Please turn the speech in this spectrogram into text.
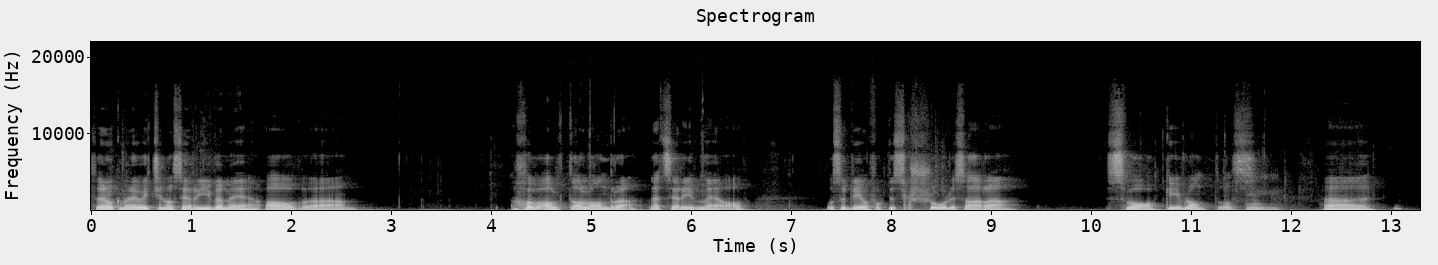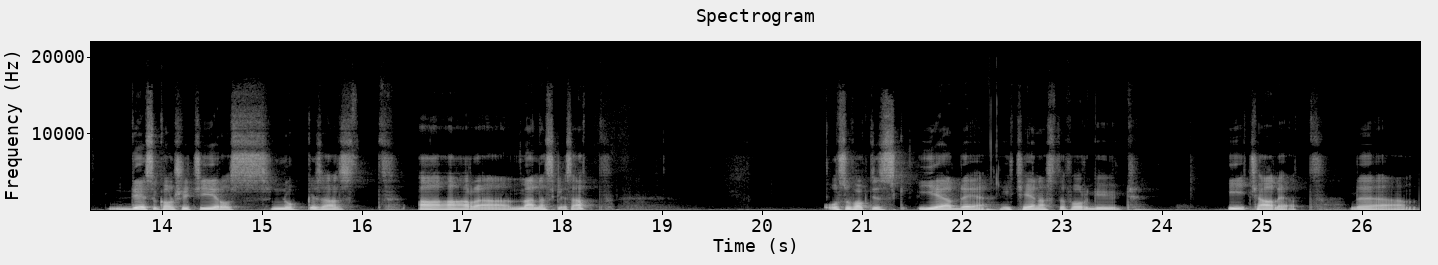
Så det er noe med det å ikke la seg rive med av uh, Av alt alle andre lar seg rive med av. Og så det å faktisk se disse her svake iblant oss. Mm. Uh, det som kanskje ikke gir oss noe som helst ære menneskelig sett. Og som faktisk gjør det i tjeneste for Gud i kjærlighet. Det um,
